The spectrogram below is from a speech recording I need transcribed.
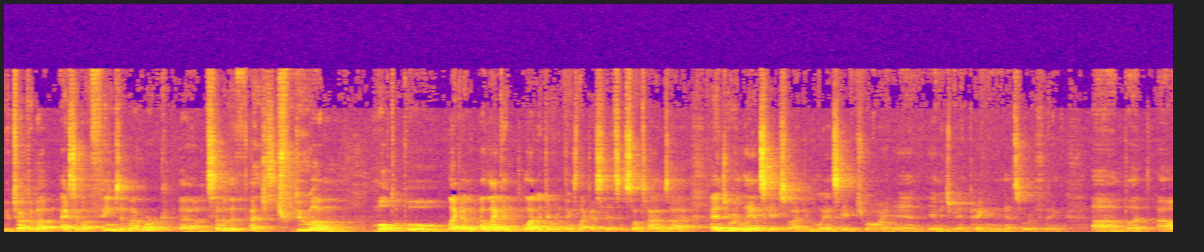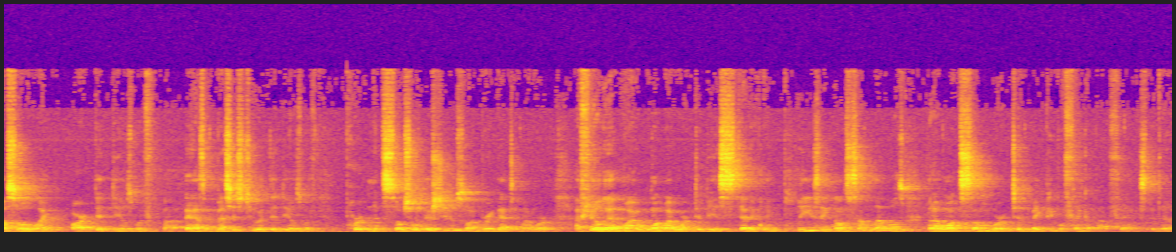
You talked about, asked about themes in my work. Um, some of the, I do um, multiple, like I, I like a lot of different things, like I said. So sometimes I, I enjoy landscape, so I do landscape drawing and image and painting and that sort of thing. Um, but I also like art that deals with, uh, that has a message to it, that deals with pertinent social issues, so I bring that to my work. I feel that I want my work to be aesthetically pleasing on some levels, but I want some work to make people think about things. Uh,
